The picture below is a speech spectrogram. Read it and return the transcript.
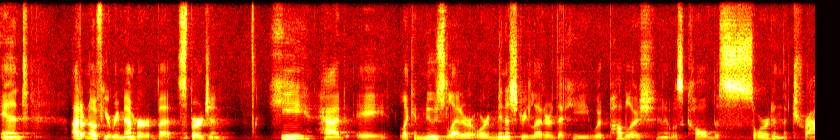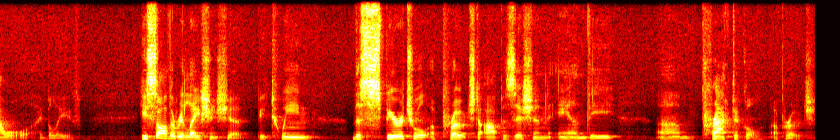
And I don't know if you remember, but Spurgeon, he had a like a newsletter or a ministry letter that he would publish, and it was called The Sword and the Trowel, I believe. He saw the relationship between the spiritual approach to opposition and the um, practical approach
